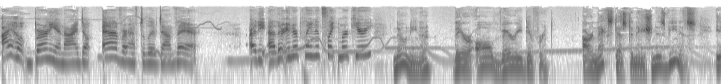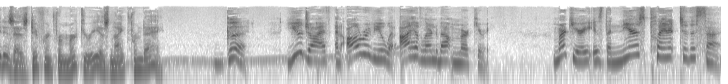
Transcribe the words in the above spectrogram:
I hope Bernie and I don't ever have to live down there. Are the other inner planets like Mercury? No, Nina. They are all very different. Our next destination is Venus. It is as different from Mercury as night from day. Good. You drive, and I'll review what I have learned about Mercury. Mercury is the nearest planet to the Sun.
